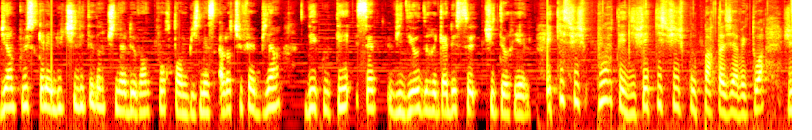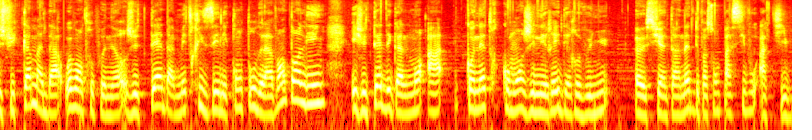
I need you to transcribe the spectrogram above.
bien plus quelle est l'utilité d'un tunnel de vente pour ton business. Alors tu fais bien d'écouter cette vidéo, de regarder ce tutoriel. Et qui suis-je pour t'édifier? Qui suis-je pour partager avec toi? Je suis Kamada, web entrepreneur. Je t'aide à maîtriser les contours de la vente en ligne et je t'aide également à connaître comment générer des revenus euh, sur Internet de façon passive ou active.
